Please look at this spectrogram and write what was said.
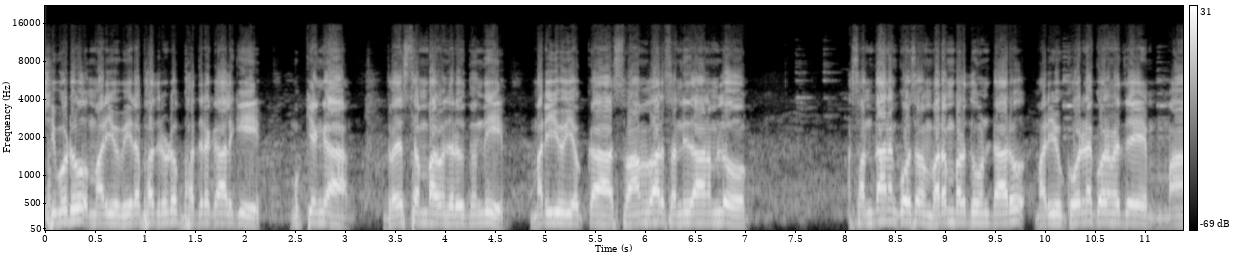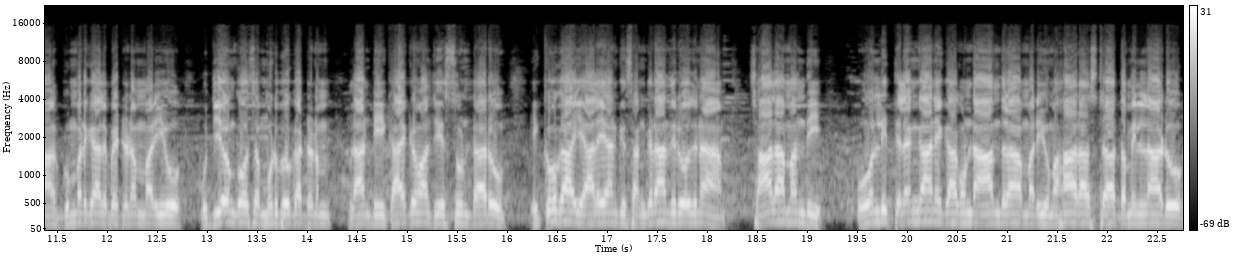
శివుడు మరియు వీరభద్రుడు భద్రకాళికి ముఖ్యంగా ధ్వజస్తంభం జరుగుతుంది. మరియు ఈ యొక్క స్వామివారి సన్నిధానంలో సంతానం కోసం వరం పడుతూ ఉంటారు. మరియు కోరిన కోరమైతే మా గుమ్మడికాయలు పెట్టడం మరియు ఉద్యోగం కోసం ముడుపు కట్టడం లాంటి కార్యక్రమాలు చేస్తుంటారు ఎక్కువగా ఈ ఆలయానికి సంక్రాంతి రోజున చాలామంది ఓన్లీ తెలంగాణే కాకుండా ఆంధ్ర మరియు మహారాష్ట్ర తమిళనాడు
